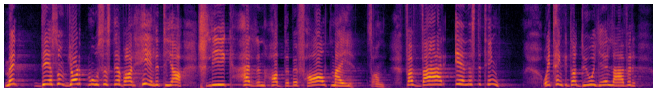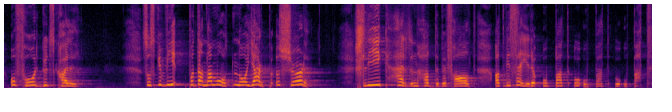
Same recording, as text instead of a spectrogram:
Men det som hjalp Moses, det var hele tida 'slik Herren hadde befalt meg', sa han. For hver eneste ting. Og jeg tenker Da du og jeg lever og får Guds kall, så skal vi på denne måten nå hjelpe oss sjøl. Slik Herren hadde befalt, at vi sier det opp igjen og opp igjen og opp igjen.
